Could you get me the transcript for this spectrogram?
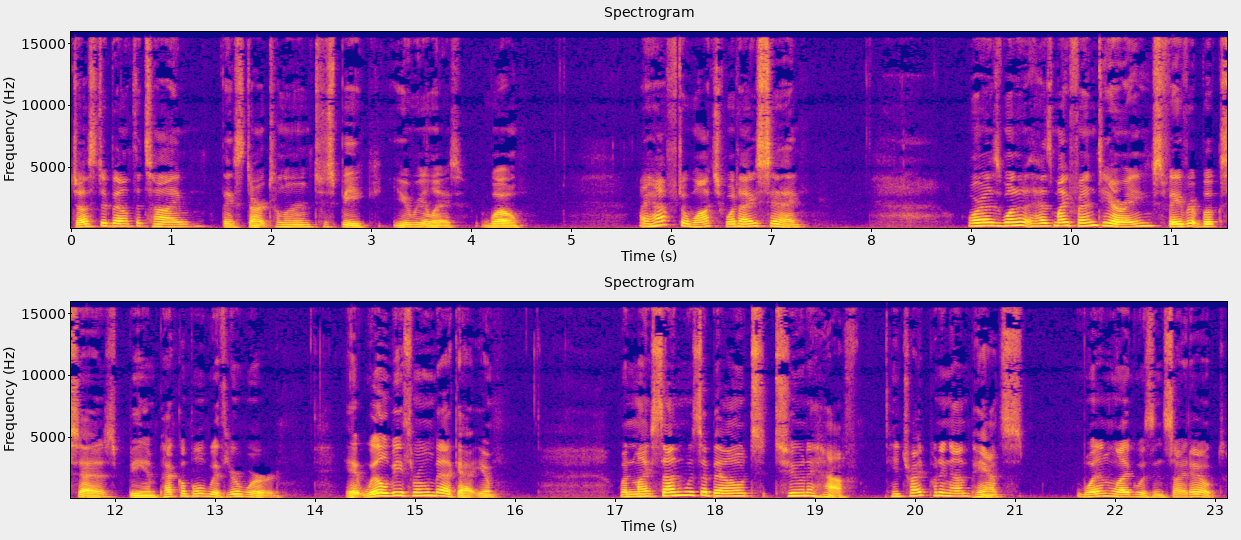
just about the time they start to learn to speak, you realize, whoa, I have to watch what I say. Or as one as my friend Terry's favorite book says, be impeccable with your word. It will be thrown back at you. When my son was about two and a half, he tried putting on pants. One leg was inside out.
